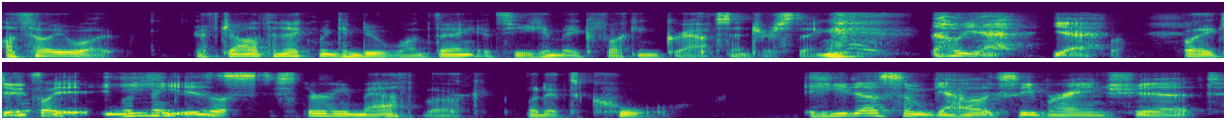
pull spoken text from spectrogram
I'll tell you what, if Jonathan Hickman can do one thing, it's he can make fucking graphs interesting. oh yeah, yeah. Like Dude, it's like he is a history math book, but it's cool. He does some galaxy brain shit.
